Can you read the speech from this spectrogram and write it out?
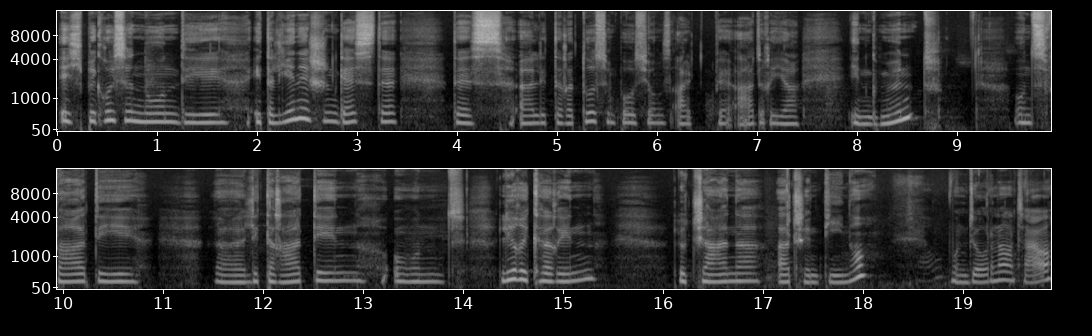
Ich begrüße nun die italienischen Gäste des äh, Literatursymposiums Alpe Adria in Gmünd, und zwar die äh, Literatin und Lyrikerin Luciana Argentino. Buongiorno, ciao.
